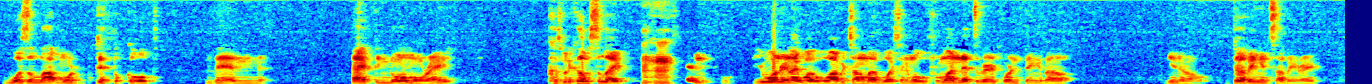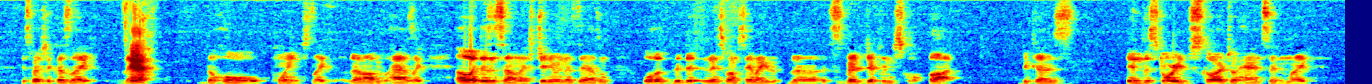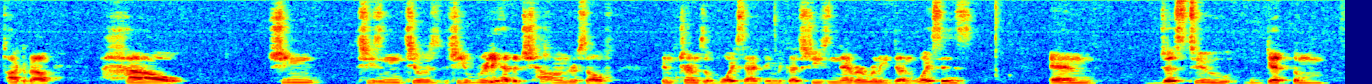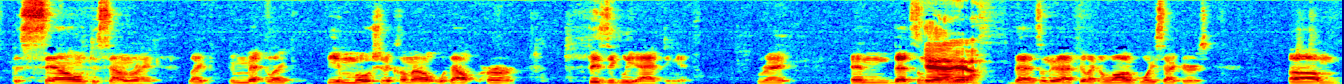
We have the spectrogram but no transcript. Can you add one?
was a lot more difficult than acting normal, right? Because when it comes to like, mm-hmm. and you're wondering like, what, why are we talking about voice acting? Well, for one, that's a very important thing about, you know, dubbing and subbing, right? Especially because like, that, yeah, the whole point like that a lot of people have is like, oh, it doesn't sound as genuine as the one. Well, the, the, and that's what I'm saying. Like, the it's a very different school of thought because in the story, Scarlett Johansson like talked about how she she's she was she really had to challenge herself in terms of voice acting because she's never really done voices, and just to get the the sound to sound right, like like the emotion to come out without her physically acting it, right? And that's something yeah, that, yeah. that's something that I feel like a lot of voice actors um,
